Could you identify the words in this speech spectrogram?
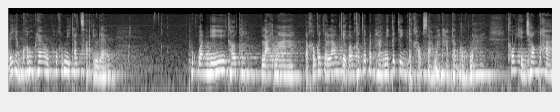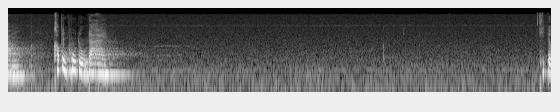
ได้อย่างคล่องแคล่ว เพราะเขามีทักษะอยู่แล้ว ทุกวันนี้เขาไลน์มา แล้วเขาก็จะเล่าเกี่ยวกับเขาเจอปัญหานี้ก็จริง แต่เขาสามารถหาทางออกได้ เขาเห็นช่องทาง เขาเป็นผู้ดูได้คิดดู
